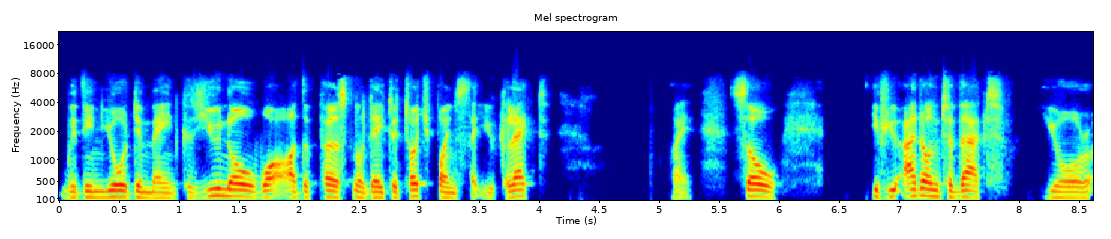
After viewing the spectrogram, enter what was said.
within your domain because you know what are the personal data touch points that you collect. Right. So if you add on to that your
